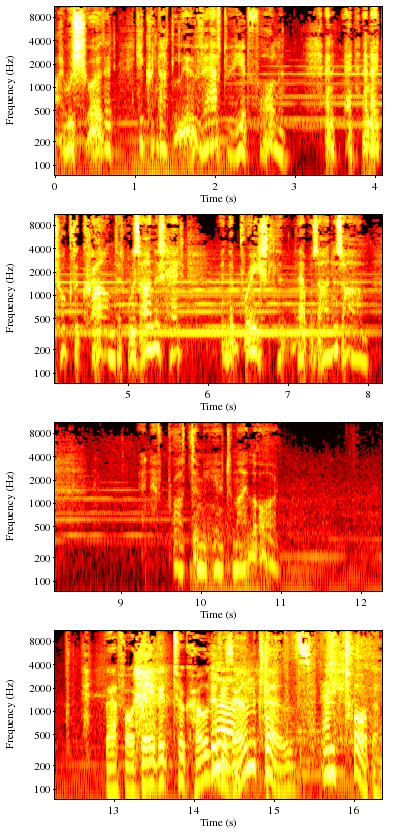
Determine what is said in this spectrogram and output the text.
I was sure that he could not live after he had fallen. And, and, I took the crown that was on his head and the bracelet that was on his arm and have brought them here to my lord. Therefore David took hold of his ah. own clothes and tore them,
